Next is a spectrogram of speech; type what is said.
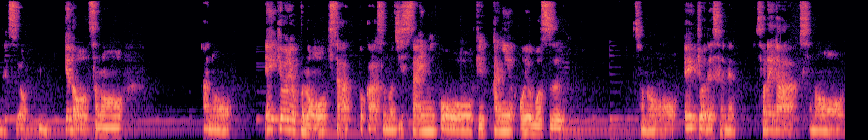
ですよ。うん、けど、その、あの、影響力の大きさとか、その実際にこう、結果に及ぼす、その影響ですよね。それが、その、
